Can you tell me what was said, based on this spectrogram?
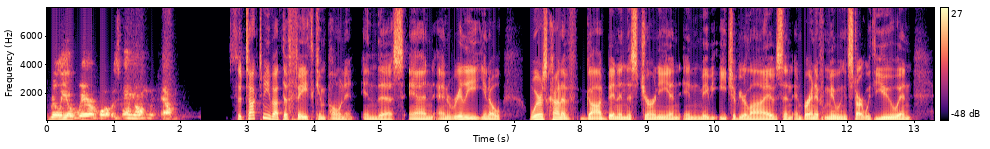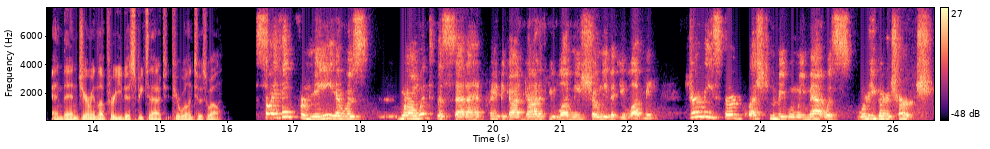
really aware of what was going on with him. So talk to me about the faith component in this and and really, you know, where's kind of God been in this journey and in maybe each of your lives and and Brandon, maybe we can start with you and and then Jeremy, love for you to speak to that if, if you're willing to as well. So I think for me it was when I went to the set, I had prayed to God, God, if you love me, show me that you love me. Jeremy's third question to me when we met was, Where do you go to church?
